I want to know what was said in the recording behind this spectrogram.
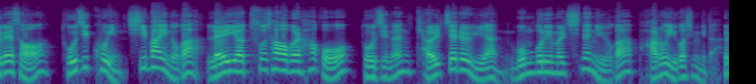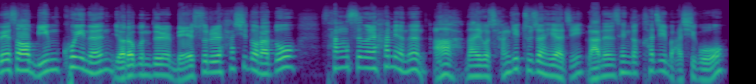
그래서 도지코인, 시바이노가 레이어 2 사업을 하고 도지는 결제를 위한 몸부림을 치는 이유가 바로 이것입니다. 그래서 밈코인은 여러분들 매수를 하시더라도 상승을 하면은 아, 나 이거 장기 투자해야지 라는 생각하지 마시고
